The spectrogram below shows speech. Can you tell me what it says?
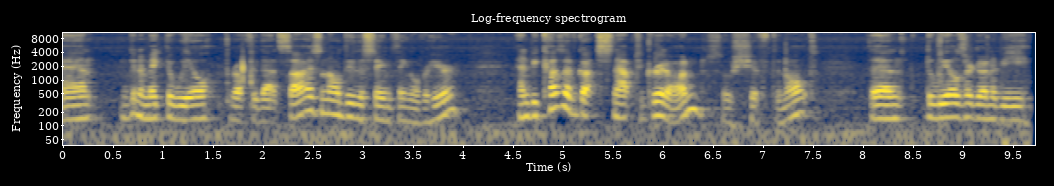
and I'm going to make the wheel roughly that size and I'll do the same thing over here and because I've got snap to grid on so shift and alt then the wheels are going to be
